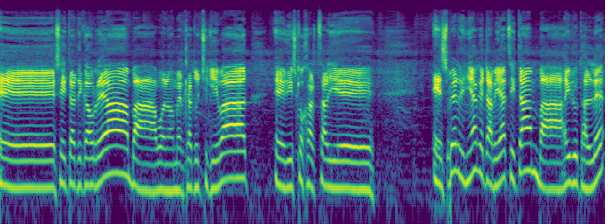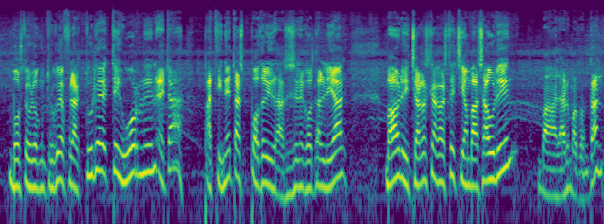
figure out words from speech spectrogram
e, zeitatik aurrea, ba, bueno, merkatu txiki bat, e, disko jartzari e, ezberdinak eta behatzitan, ba, hiru talde, bost euron truke, frakture, take warning eta patinetas podridas, izeneko taldiak, ba hori, txarraska gaztetxian basaurin, ba, larun bat ontan.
